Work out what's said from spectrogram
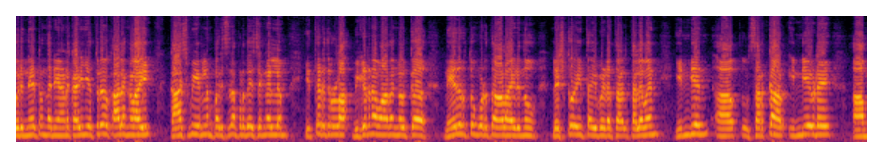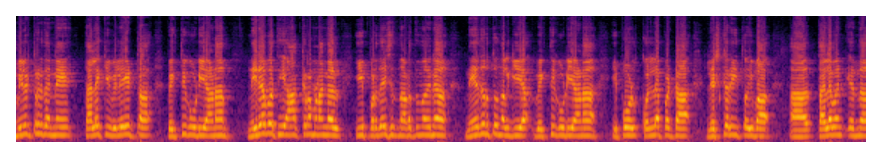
ഒരു നേട്ടം തന്നെയാണ്. കഴിഞ്ഞ എത്രയോ കാലങ്ങളായി കാശ്മീരിലും പരിസര പ്രദേശങ്ങളിലും ഇത്തരത്തിലുള്ള വിഘടനവാദങ്ങൾക്ക് നേതൃത്വം കൊടുത്ത ആളായിരുന്നു ലഷ്കർ ഇ തൈബയുടെ തലവൻ. ഇന്ത്യൻ സർക്കാർ ഇന്ത്യയുടെ മിലിറ്ററി തന്നെ തലയ്ക്ക് വിലയിട്ട വ്യക്തി കൂടിയാണ്. നിരവധി ആക്രമണങ്ങൾ ഈ പ്രദേശത്ത് നടത്തുന്നതിന് നേതൃത്വം നൽകിയ വ്യക്തി കൂടിയാണ് ഇപ്പോൾ കൊല്ലപ്പെട്ട ലഷ്കർ ഇ തൊയ്ബ തലവൻ എന്ന്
